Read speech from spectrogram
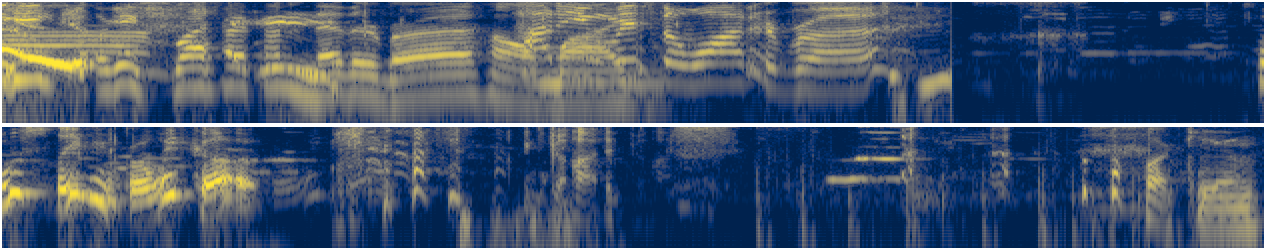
I'm getting flashback from the Nether, bruh. Oh How do you miss the water, bruh? Who's sleeping, bro? Wake up. Oh God. What the fuck, Kim?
